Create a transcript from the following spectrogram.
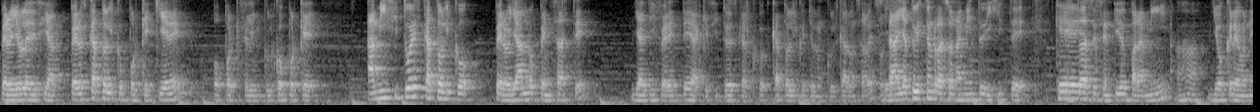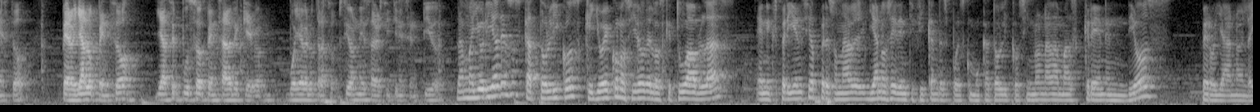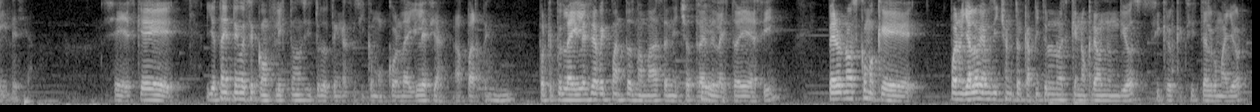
Pero yo le decía, ¿pero es católico porque quiere o porque se le inculcó? Porque a mí si tú eres católico, pero ya lo pensaste, ya es diferente a que si tú eres católico y te lo inculcaron, ¿sabes? O Sí. sea, ya tuviste un razonamiento y dijiste, Que... esto hace sentido para mí, Ajá. yo creo en esto, pero ya lo pensó, ya se puso a pensar de que voy a ver otras opciones, a ver si tiene sentido. La mayoría de esos católicos que yo he conocido de los que tú hablas, en experiencia personal, ya no se identifican después como católicos, sino nada más creen en Dios, pero ya no en la iglesia. Sí, es que yo también tengo ese conflicto, no sé si tú lo tengas así como con la iglesia aparte. Porque pues la iglesia ve cuántas mamadas han hecho a través Sí, de la sí. historia y así. Pero no es como que, bueno, ya lo habíamos dicho en otro capítulo, no es que no creo en un Dios, sí creo que existe algo mayor.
